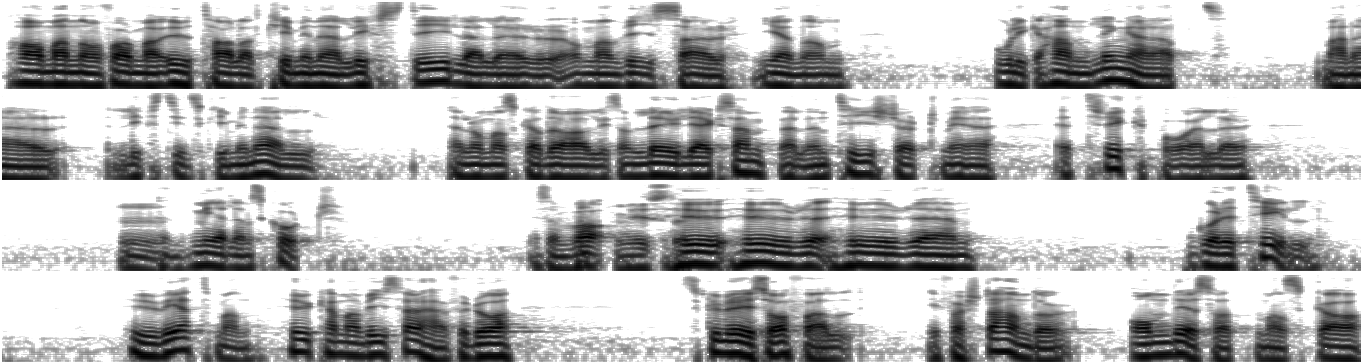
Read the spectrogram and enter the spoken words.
Har man någon form av uttalad kriminell livsstil eller om man visar genom olika handlingar att man är livstidskriminell eller om man ska dra liksom löjliga exempel, en t-shirt med ett tryck på eller mm. ett medlemskort. Liksom, vad, hur, hur, hur eh, går det till? Hur vet man? Hur kan man visa det här? För då skulle det i så fall i första hand då, om det är så att man ska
